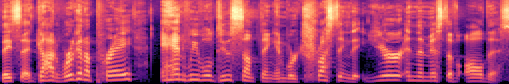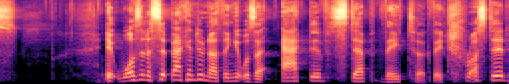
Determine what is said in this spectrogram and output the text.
they said, God, we're going to pray and we will do something, and we're trusting that you're in the midst of all this. It wasn't a sit back and do nothing, it was an active step they took. They trusted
